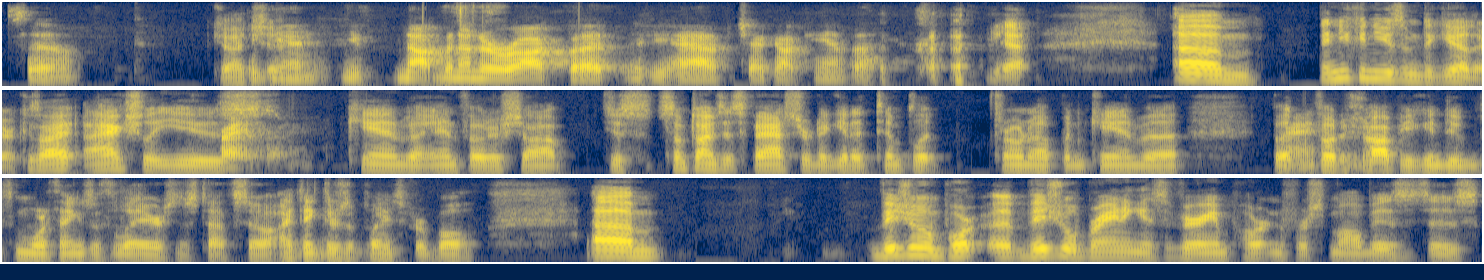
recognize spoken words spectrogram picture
So, gotcha. again, you've not been under a rock, but if you have, check out Canva. yeah, um, and you can use them together because I, I actually use right. Canva and Photoshop. Just sometimes it's faster to get a template thrown up in Canva, but right. Photoshop you can do more things with layers and stuff. So I think there's a place for both. Um, visual import, uh, visual branding is very important for small businesses.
